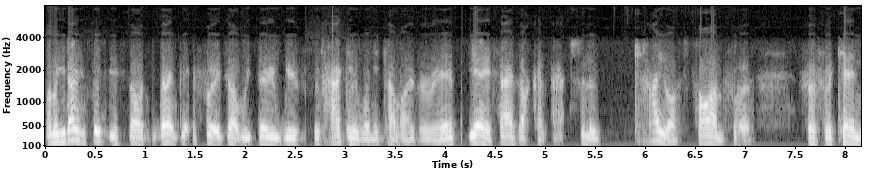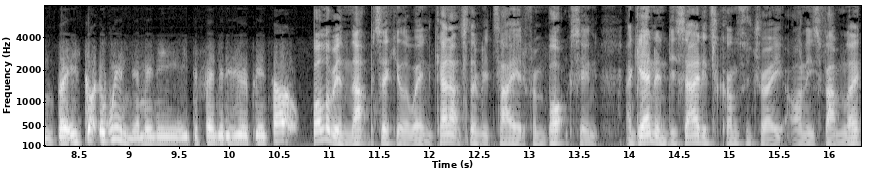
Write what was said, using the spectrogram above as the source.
I mean, you don't see this uh, on, we don't get the footage like we do with, with Hagler when he come over here. Yeah, it sounds like an absolute chaos time for for, for Ken, but he's got the win. I mean, he, he, defended his European title. Following that particular win, Ken actually retired from boxing again and decided to concentrate on his family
